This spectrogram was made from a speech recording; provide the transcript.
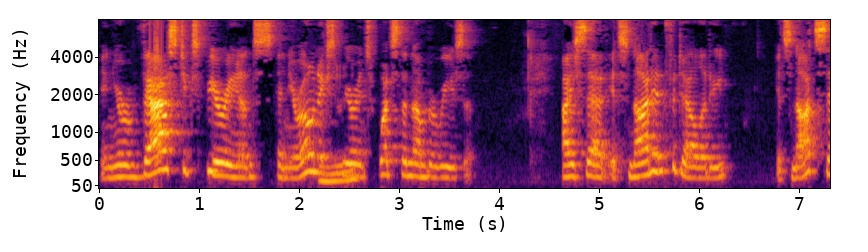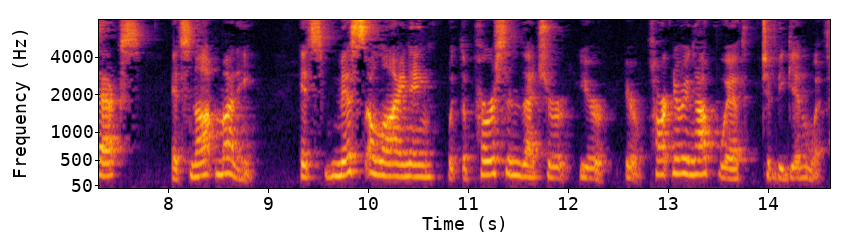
in your vast experience and your own mm-hmm. experience? Mm-hmm. What's the number reason?" I said, "It's not infidelity, it's not sex, it's not money, it's misaligning with the person that you're you're you're partnering up with to begin with.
